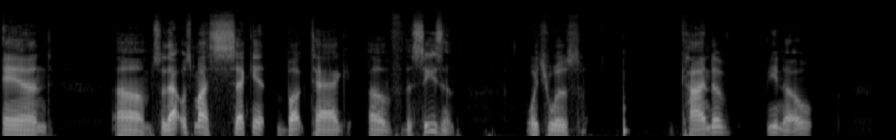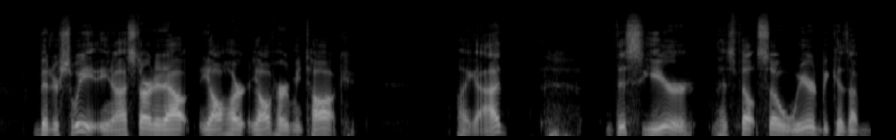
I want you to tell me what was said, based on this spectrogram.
And um, so that was my second buck tag of the season, which was kind of, you know, bittersweet. You know, I started out y'all heard y'all heard me talk. Like I this year has felt so weird because I'm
